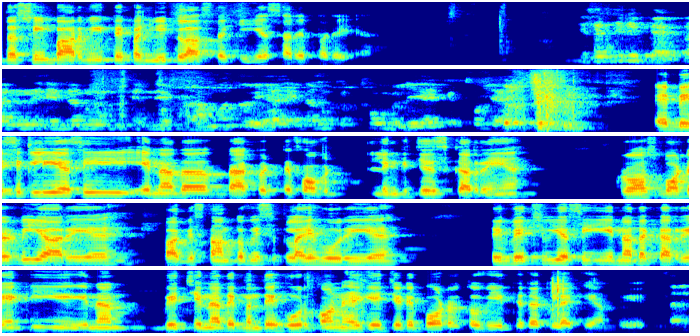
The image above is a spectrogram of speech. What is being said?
10ਵੀਂ 12ਵੀਂ ਤੇ 5ਵੀਂ ਕਲਾਸ ਤੱਕ ਹੀ ਇਹ ਸਾਰੇ ਪੜੇ ਹੈ ਇਹ ਬੇਸਿਕਲੀ ਅਸੀਂ ਇਹਨਾਂ ਦਾ ਬੈਕਵਰਡ ਤੇ ਫਾਰਵਰਡ ਲਿੰਕੇजेस ਕਰ ਰਹੇ ਹਾਂ। ਕ੍ਰਾਸ ਬਾਰਡਰ ਵੀ ਆ ਰਹੇ ਹੈ ਪਾਕਿਸਤਾਨ ਤੋਂ ਵੀ ਸਪਲਾਈ ਹੋ ਰਹੀ ਹੈ ਤੇ ਵਿੱਚ ਵੀ ਅਸੀਂ ਇਹਨਾਂ ਦਾ ਕਰ ਰਹੇ ਹਾਂ ਕਿ ਇਹਨਾਂ ਵਿੱਚ ਇਹਨਾਂ ਦੇ ਬੰਦੇ ਹੋਰ ਕੌਣ ਹੈਗੇ ਜਿਹੜੇ ਬਾਰਡਰ ਤੋਂ ਵੀ ਇੱਥੇ ਤੱਕ ਲੈ ਕੇ ਆਉਂਦੇ ਹੈ ਸਰ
